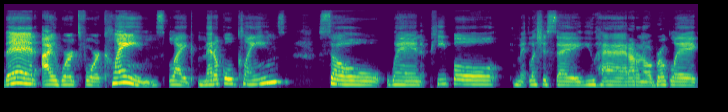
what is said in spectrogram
then I worked for claims, like medical claims. So when people, let's just say you had, I don't know, a broke leg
